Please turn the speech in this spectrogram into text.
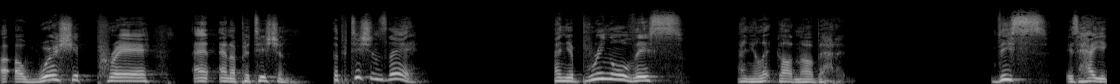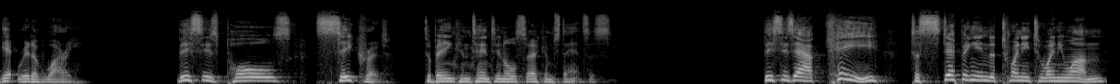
a, a worship prayer, and, and a petition. The petition's there. And you bring all this and you let God know about it. This is how you get rid of worry. This is Paul's secret to being content in all circumstances. This is our key to stepping into 2021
